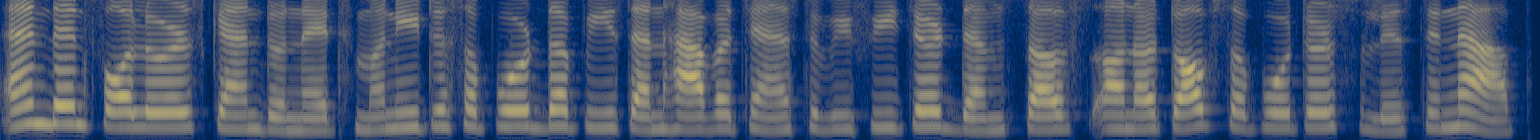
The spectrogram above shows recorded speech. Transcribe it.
and then followers can donate money to support the piece and have a chance to be featured themselves on a top supporters list in app.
